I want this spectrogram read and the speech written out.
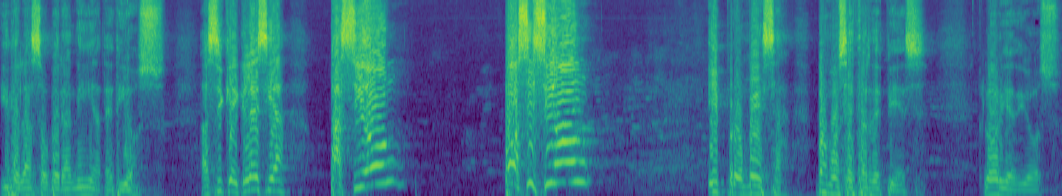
y de la soberanía de Dios. Así que iglesia, pasión, posición y promesa. Vamos a estar de pies. Gloria a Dios.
